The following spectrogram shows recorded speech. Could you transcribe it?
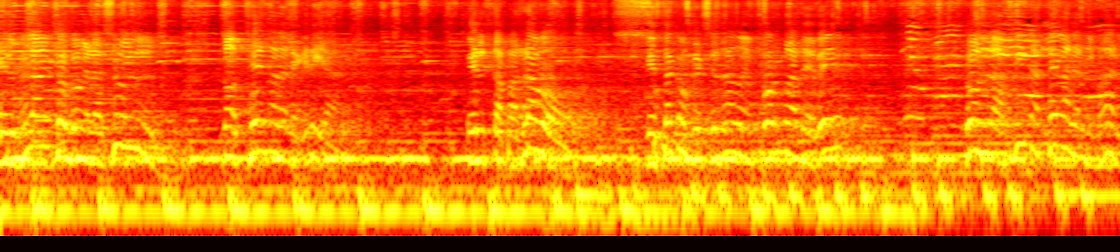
El blanco con el azul nos llena de alegría. El taparrabo, que está confeccionado en forma de B, con la fina tela de animal.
